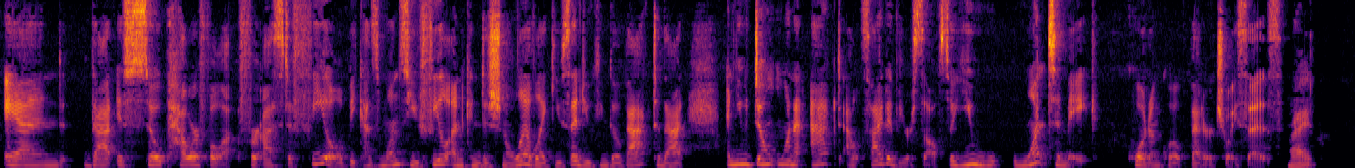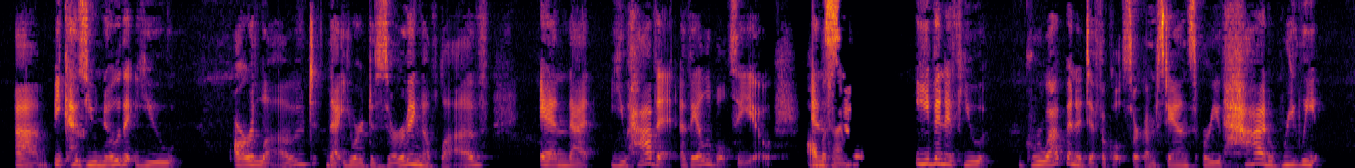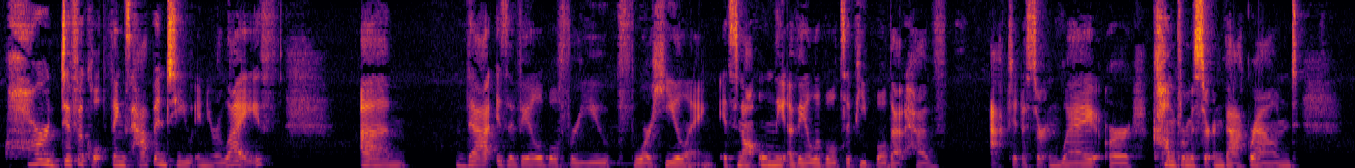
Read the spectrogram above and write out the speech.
And that is so powerful for us to feel because once you feel unconditional love, like you said, you can go back to that and you don't want to act outside of yourself. So you want to make quote unquote better choices. Right. Um, because you know that you are loved, that you are deserving of love, and that you have it available to you. All and the time. so even if you grew up in a difficult circumstance or you've had really hard, difficult things happen to you in your life, um, that is available for you for healing. It's not only available to people that have acted a certain way or come from a certain background.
